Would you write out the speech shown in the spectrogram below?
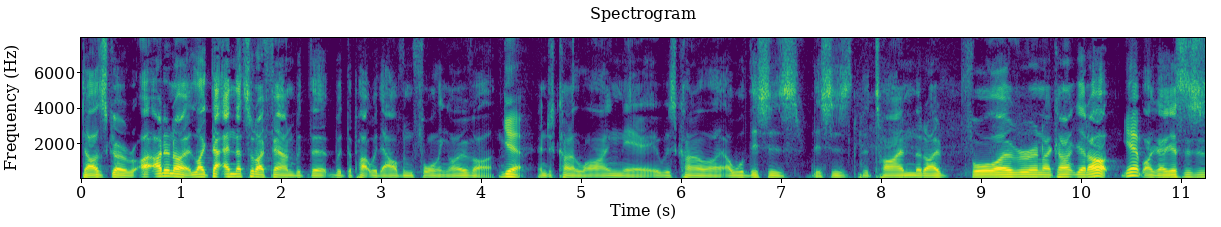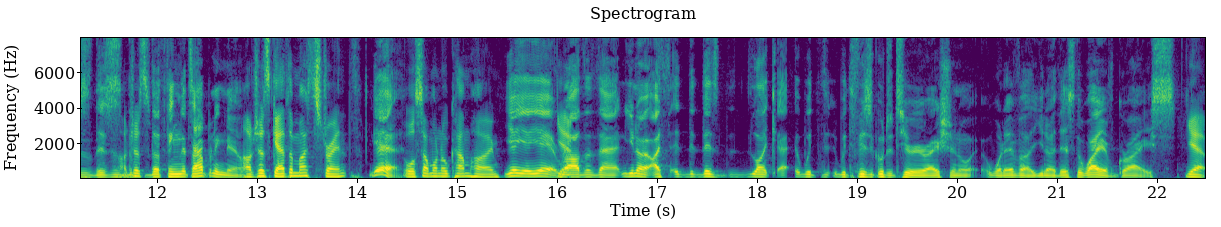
does go, I, I don't know, like that, and that's what I found with the with the part with Alvin falling over. Yeah. And just kind of lying there. It was kind of like, oh well, this is this is the time that I fall over and I can't get up. Yep. Like I guess this is this is I'll the, just- the thing that's happening now. I'll just gather my strength. Yeah. Or someone will come home. Yeah, yeah, yeah, Yeah. Rather than you know, I th- there's like uh, with with physical deterioration or whatever. You know, there's the way of grace. Yeah.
